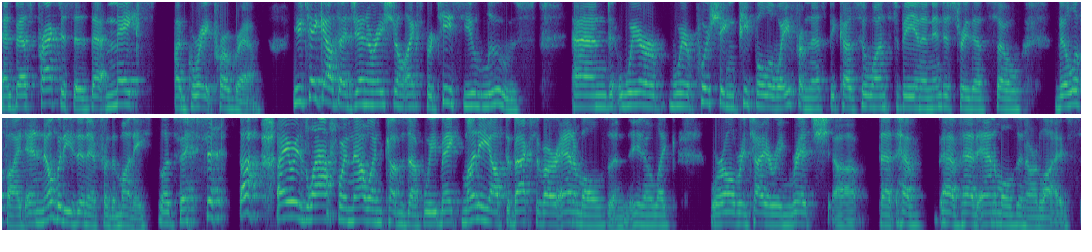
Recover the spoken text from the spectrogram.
and best practices that makes a great program. You take out that generational expertise, you lose. And we're we're pushing people away from this because who wants to be in an industry that's so vilified and nobody's in it for the money let's face it i always laugh when that one comes up we make money off the backs of our animals and you know like we're all retiring rich uh, that have have had animals in our lives.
